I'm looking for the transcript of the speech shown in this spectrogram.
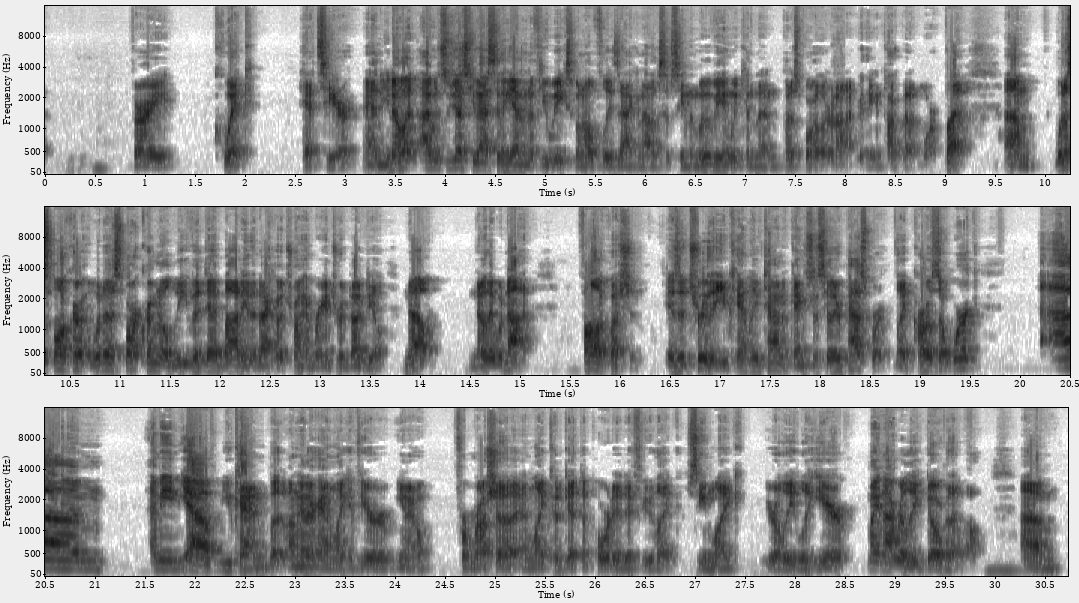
very quick hits here. And you know what? I would suggest you ask it again in a few weeks when hopefully Zach and Alex have seen the movie, and we can then put a spoiler on everything and talk about it more. But um, would a small would a smart criminal leave a dead body in the back of a trunk and bring it to a drug deal? No, no, they would not. Follow up question: Is it true that you can't leave town if gangsters steal your passport? Like cars don't work? Um, I mean, yeah, you can, but on the other hand, like if you're, you know, from Russia and like could get deported if you like seem like you're illegally here, might not really go over that well. Um,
